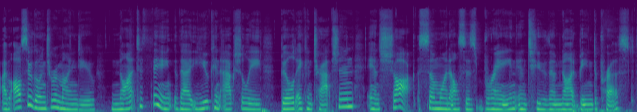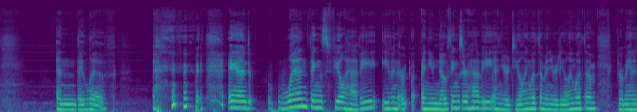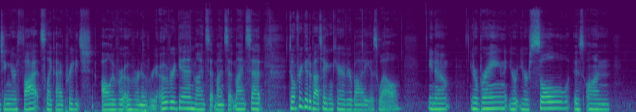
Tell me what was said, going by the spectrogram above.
I'm also going to remind you not to think that you can actually build a contraption and shock someone else's brain into them not being depressed and they live. and when things feel heavy, even and you know things are heavy and you're dealing with them and you're dealing with them, you're managing your thoughts like I preach all over over and over and over again, mindset, mindset, mindset. Don't forget about taking care of your body as well. You know, your brain, your your soul is on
